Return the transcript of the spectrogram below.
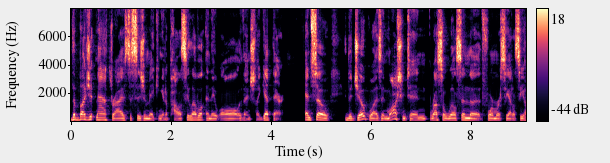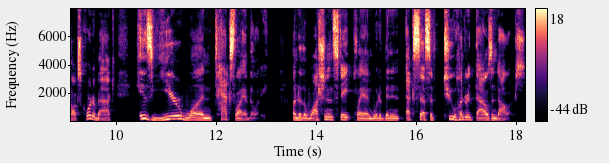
the budget math drives decision making at a policy level, and they will all eventually get there. And so the joke was in Washington, Russell Wilson, the former Seattle Seahawks quarterback, his year one tax liability under the Washington state plan would have been in excess of $200,000.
